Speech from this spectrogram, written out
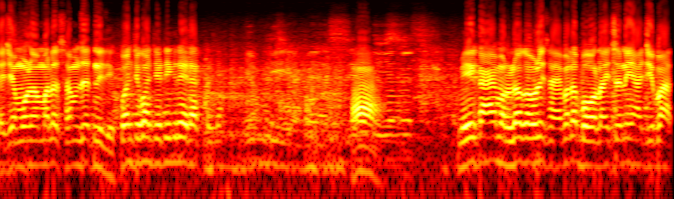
त्याच्यामुळं मला समजत नाही ते. कोणच्या कोणच्या डिग्री आहे डॉक्टरच्या हां. मी काय म्हणलो गवळी साहेबाला बोलायचं नाही अजिबात.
